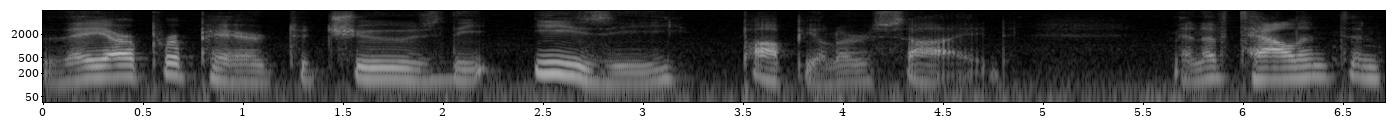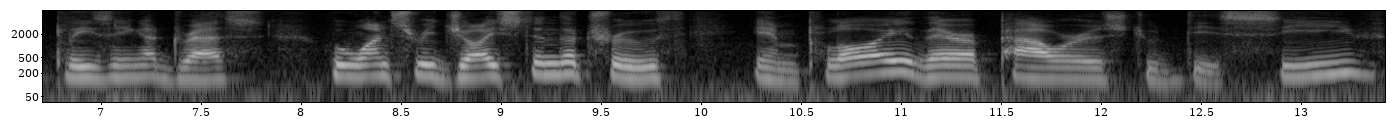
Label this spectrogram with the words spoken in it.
they are prepared to choose the easy popular side. Men of talent and pleasing address, who once rejoiced in the truth, employ their powers to deceive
